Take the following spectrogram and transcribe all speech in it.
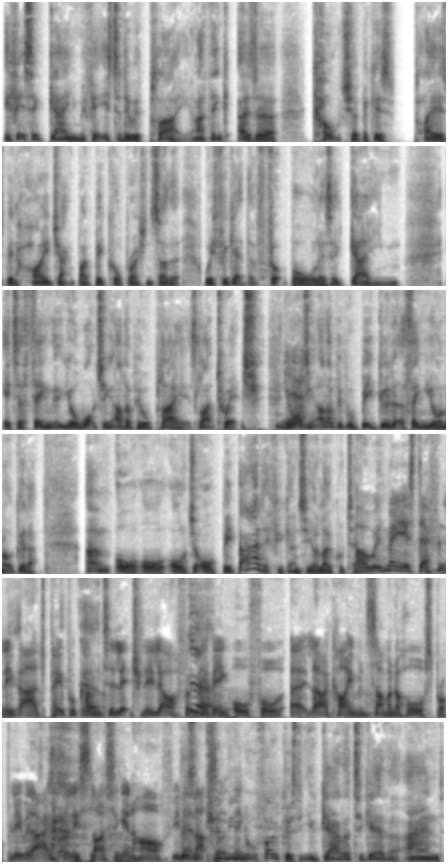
if it's a game, if it is to do with play, and I think as a culture, because play has been hijacked by big corporations so that we forget that football is a game, it's a thing that you're watching other people play. It's like Twitch. You're watching other people be good at a thing you're not good at, um, or, or, or, or be bad if you go see your local team. Oh, with me, it's definitely bad. People come Yeah. to literally laugh at Yeah. me being awful. Uh, I can't even summon a horse properly without accidentally slicing it in half. You know, There's a that sort of communal focus that you gather together, and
